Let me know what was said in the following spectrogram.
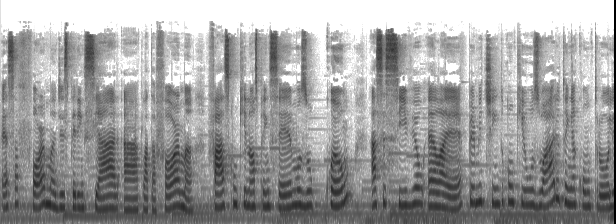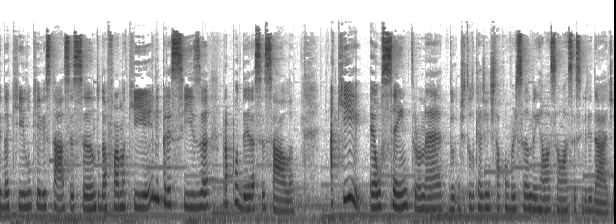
essa forma de experienciar a plataforma faz com que nós pensemos o quão acessível ela é, permitindo com que o usuário tenha controle daquilo que ele está acessando da forma que ele precisa para poder acessá-la. Aqui é o centro, né, do, de tudo que a gente está conversando em relação à acessibilidade.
